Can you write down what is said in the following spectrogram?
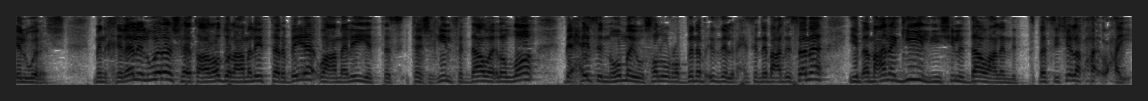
الورش. من خلال الورش هيتعرضوا لعملية تربية وعملية تشغيل في الدعوة إلى الله بحيث إن هم يوصلوا لربنا بإذن الله بحيث إن بعد سنة يبقى معانا جيل يشيل الدعوة على النت. بس يشيلها بحقه وحقيقي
